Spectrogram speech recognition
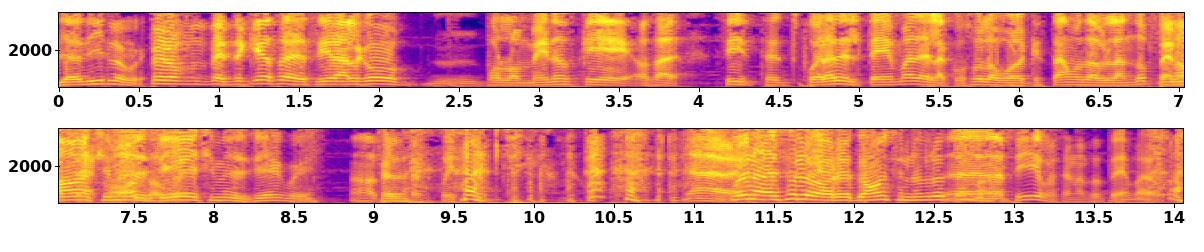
ya dilo, güey. Pero pues, pensé que ibas a decir algo, mm, por lo menos que, o sea, sí, fuera del tema del acoso laboral que estábamos hablando, pero. no, sí me desvié, sí me desvié, güey. No, Perdón. te fuiste. Bueno, eso lo retomamos en otro Eh, tema. sí, pues en otro tema, güey.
